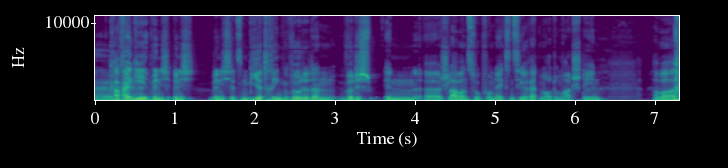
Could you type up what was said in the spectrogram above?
äh, Kaffee geht. Wenn ich, wenn, ich, wenn ich jetzt ein Bier trinken würde, dann würde ich in äh, Schlafanzug vom nächsten Zigarettenautomat stehen. Aber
